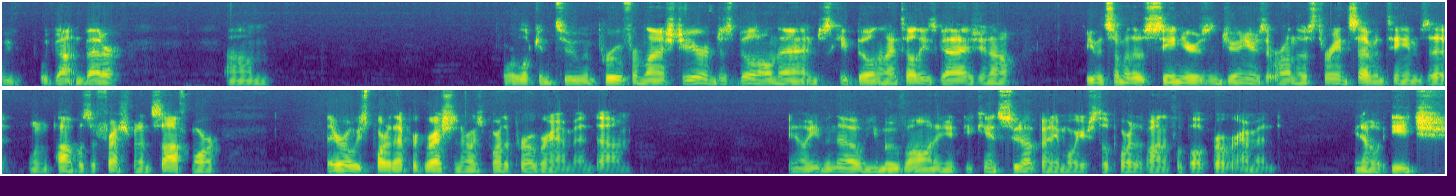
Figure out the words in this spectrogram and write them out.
We've we've gotten better. Um, we're looking to improve from last year and just build on that and just keep building. I tell these guys, you know, even some of those seniors and juniors that were on those three and seven teams that when Pop was a freshman and sophomore, they were always part of that progression. They're always part of the program, and um, you know, even though you move on and you, you can't suit up anymore, you're still part of the Vineland Football program. And, you know, each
